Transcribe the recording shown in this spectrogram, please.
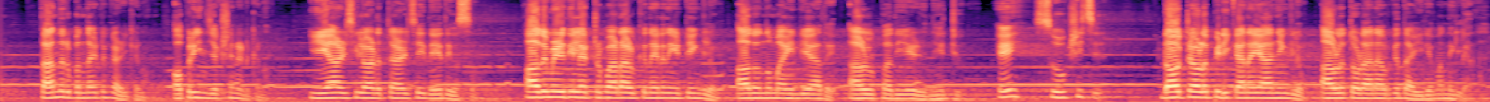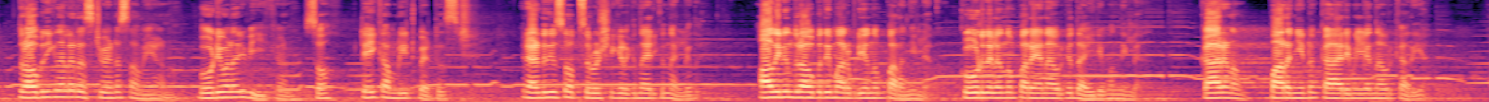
താൻ നിർബന്ധമായിട്ടും കഴിക്കണം. ഒപ്പം ഇഞ്ചക്ഷൻ എടുക്കണം. ഈ ആഴ്ചയിലോ അടുത്ത ആഴ്ച ഇതേ ദിവസം. ആദ്യം എഴുതി ലെറ്റർ പാട് ആൾക്ക് നേരെ നീട്ടിയെങ്കിലും അതൊന്നും മൈൻഡ് ചെയ്യാതെ അവൾ പതിയെ എഴുന്നേറ്റു. ഏയ് സൂക്ഷിച്ച്. ഡോക്ടർ അവളെ പിടിക്കാനായി ആഞ്ഞെങ്കിലും അവളെ തൊടാൻ അവർക്ക് ധൈര്യം വന്നില്ല. ദ്രൗപദിക്ക് നല്ല റെസ്റ്റ് വേണ്ട സമയമാണ്. ബോഡി വളരെ വീക്കാണ് so take complete bed rest രണ്ട് ദിവസം ഒബ്സർവേഷൻ കിടക്കുന്നതായിരിക്കും നല്ലത്. അതിനും ദ്രൗപദി മറുപടിയൊന്നും പറഞ്ഞില്ല. കൂടുതലൊന്നും പറയാൻ അവർക്ക് ധൈര്യം വന്നില്ല. കാരണം പറഞ്ഞിട്ടും കാര്യമില്ലെന്ന് അവർക്കറിയാം.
